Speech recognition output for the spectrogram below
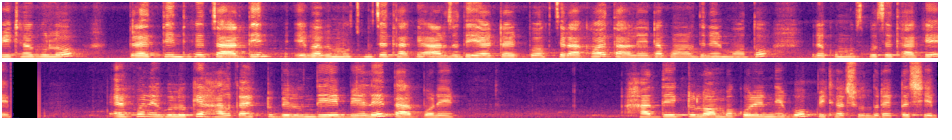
পিঠাগুলো প্রায় তিন থেকে চার দিন এভাবে মুচমুচে থাকে। আর যদি এয়ারটাইট বক্সে রাখা হয়, তাহলে এটা পনেরো দিনের মতো এরকম মুচমুচে থাকে। এখন এগুলোকে হালকা একটু বেলুন দিয়ে বেলে তারপরে হাত দিয়ে একটু লম্বা করে নেব পিঠার সুন্দর একটা শেপ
